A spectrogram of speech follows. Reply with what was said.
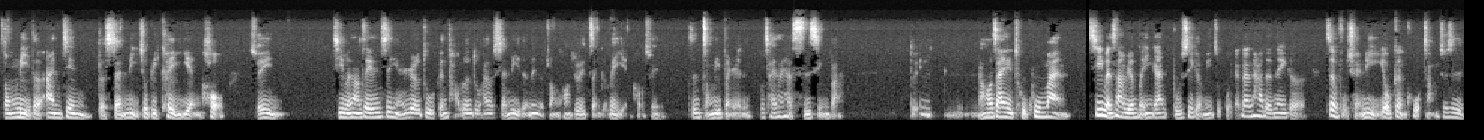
总理的案件的审理就比可以延后，所以基本上这件事情的热度跟讨论度还有审理的那个状况就会整个被延后，所以这是总理本人，我猜他想私心吧。对，然后在土库曼，基本上原本应该不是一个民主国家，但是他的那个政府权力又更扩张，就是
